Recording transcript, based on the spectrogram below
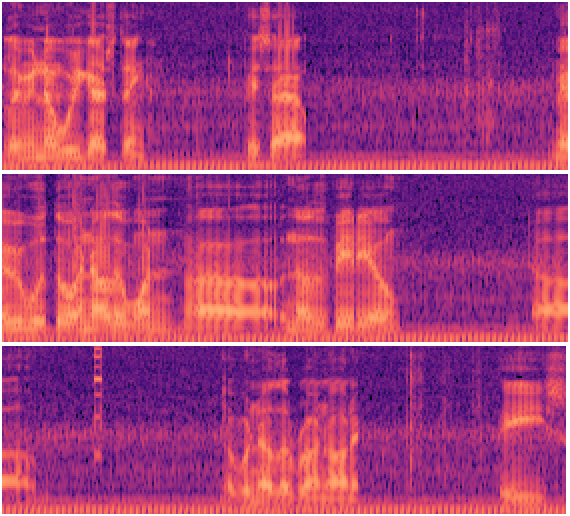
Let me know what you guys think. Peace out. Maybe we'll do another one, uh, another video um, of another run on it. Peace.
